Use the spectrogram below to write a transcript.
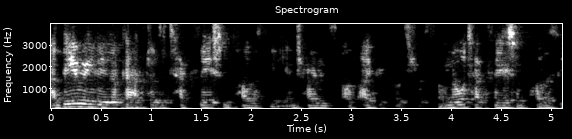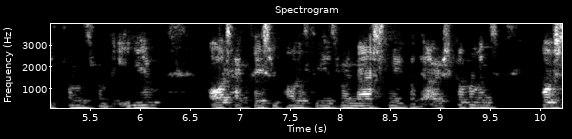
and they really look after the taxation policy in terms of agriculture. So, no taxation policy comes from the EU. All taxation policy is run nationally by the Irish Government, but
